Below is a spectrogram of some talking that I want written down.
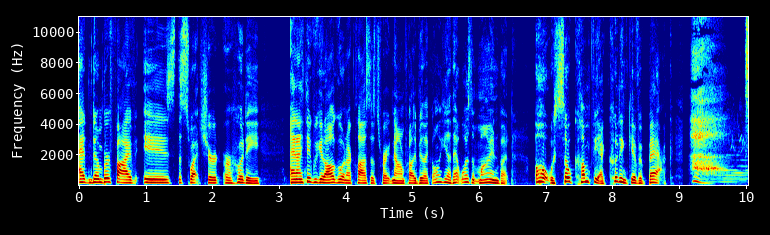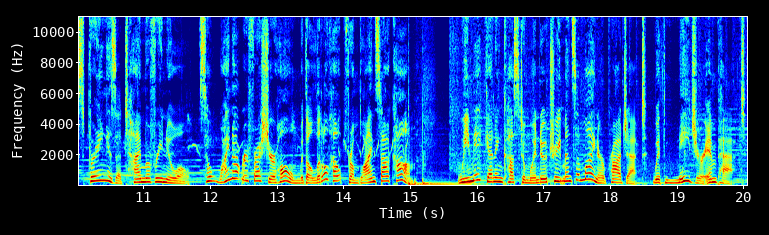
At number five is the sweatshirt or hoodie. And I think we could all go in our closets right now and probably be like, oh, yeah, that wasn't mine, but oh, it was so comfy. I couldn't give it back. Spring is a time of renewal, so why not refresh your home with a little help from Blinds.com? We make getting custom window treatments a minor project with major impact.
